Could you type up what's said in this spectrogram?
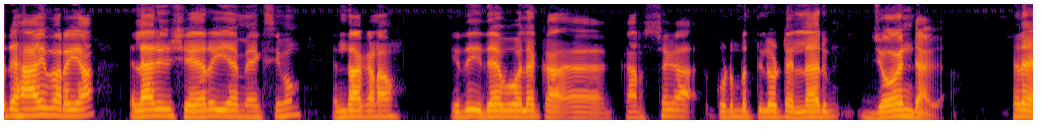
ഒരു ഹായ് പറയുക എല്ലാവരും ഷെയർ ചെയ്യുക മാക്സിമം. എന്താക്കണം? ഇത് ഇതേപോലെ കർഷക കുടുംബത്തിലോട്ട് എല്ലാവരും ജോയിന്റ് ആകുക അല്ലേ?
